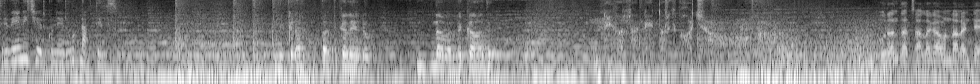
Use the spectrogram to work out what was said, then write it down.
త్రివేణి చేరుకునే రూట్ నాకు తెలుసు ఇక్కడ బతకలేను నా వల్ల కాదు నీ వల్ల నేను దొరికిపోవచ్చు ఊరంతా చల్లగా ఉండాలంటే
